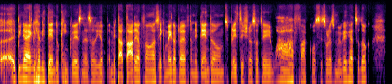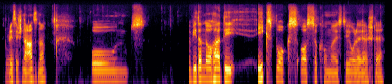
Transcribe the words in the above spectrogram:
äh, ich bin ja eigentlich ein Nintendo-Kind gewesen. Also ich habe mit Atari angefangen, Sega Mega Drive, dann Nintendo und PlayStation, also die, wow, fuck, was ist alles möglich heutzutage? Ja. PlayStation 1, ne? Und wie dann nachher die Xbox rausgekommen ist, die allererste,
